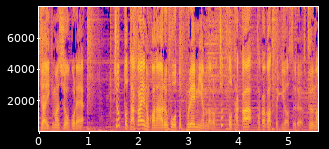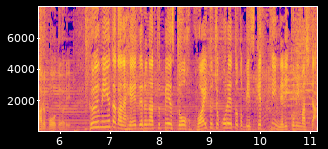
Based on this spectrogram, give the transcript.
じゃあ行きましょう、これ。ちょっと高いのかな、アルフォートプレミアムだから、ちょっと高、高かった気がする。普通のアルフォートより。風味豊かなヘーゼルナッツペーストをホワイトチョコレートとビスケットに練り込みました。あ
